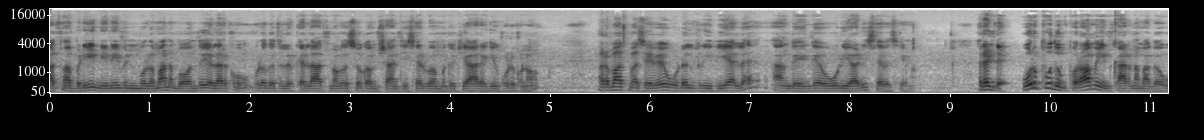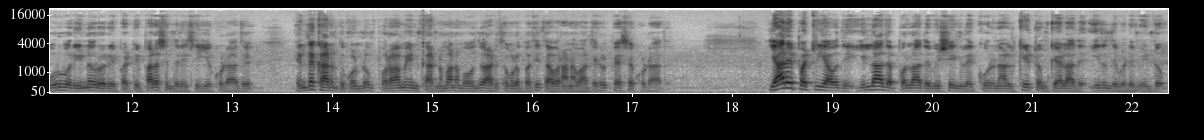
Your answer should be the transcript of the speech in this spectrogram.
ஆத்மாபடி நினைவின் மூலமாக நம்ம வந்து எல்லாருக்கும் உலகத்தில் இருக்க எல்லா ஆத்மாவுக்கும் சுகம் சாந்தி செல்வம் மகிழ்ச்சி ஆரோக்கியம் கொடுக்கணும். பரமாத்மா சேவை உடல் ரீதியாக இல்லை அங்கே இங்கே ஓடி ஆடி சேவை செய்யணும். ரெண்டு ஒருபோதும் பொறாமையின் காரணமாக ஒருவர் இன்னொருவரை பற்றி பரசிந்தனை செய்யக்கூடாது. எந்த காரணத்து கொண்டும் பொறாமையின் காரணமாக நம்ம வந்து அடுத்தவங்களை பற்றி தவறான வார்த்தைகள் பேசக்கூடாது. யாரை பற்றியாவது இல்லாத பொல்லாத விஷயங்களை கூறினால் கேட்டும் கேளாது இருந்து விட வேண்டும்.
